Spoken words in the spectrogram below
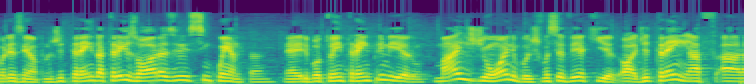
Por exemplo, de trem dá 3 horas e 50, né, ele botou em trem primeiro, mas de ônibus, você vê aqui, ó, de trem a, a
